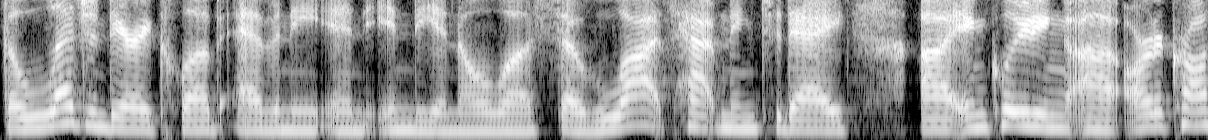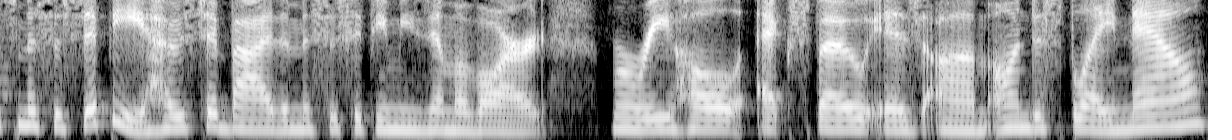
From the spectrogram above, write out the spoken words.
the legendary Club Ebony in Indianola. So lots happening today, uh, including uh, Art Across Mississippi, hosted by the Mississippi Museum of Art. Marie Hull Expo is um, on display now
